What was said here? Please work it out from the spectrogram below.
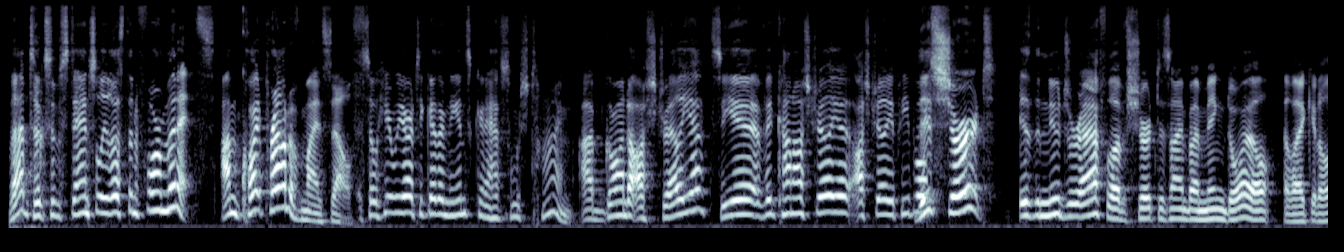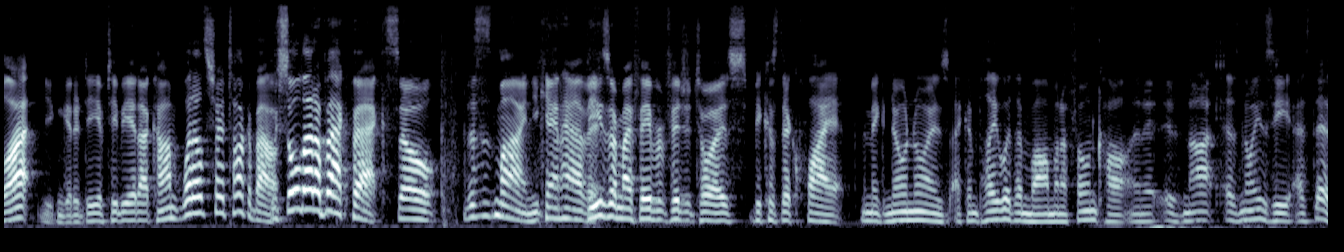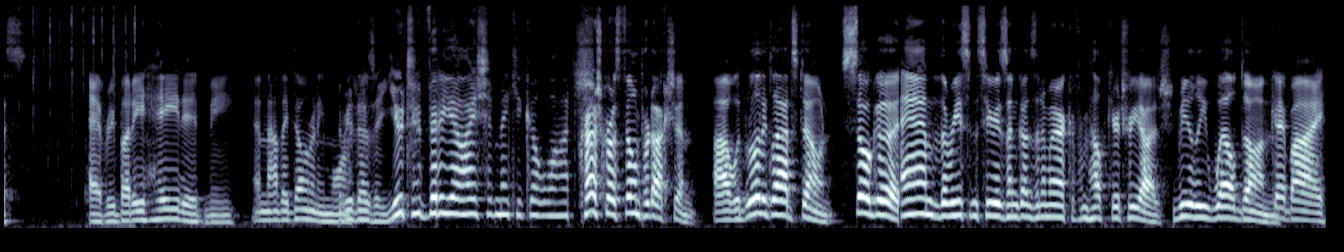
That took substantially less than four minutes. I'm quite proud of myself. So here we are together in the Instagram. I have so much time. I'm going to Australia. See you at VidCon Australia, Australia people. This shirt is the new Giraffe Love shirt designed by Ming Doyle. I like it a lot. You can get it at dftba.com. What else should I talk about? We sold out a backpack, so this is mine. You can't have it. These are my favorite fidget toys because they're quiet. They make no noise. I can play with them while I'm on a phone call, and it is not as noisy as this. Everybody hated me, and now they don't anymore. Maybe there's a YouTube video I should make you go watch. Crash Course Film Production uh, with Lily Gladstone. So good. And the recent series on Guns in America from Healthcare Triage. Really well done. Okay, bye.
